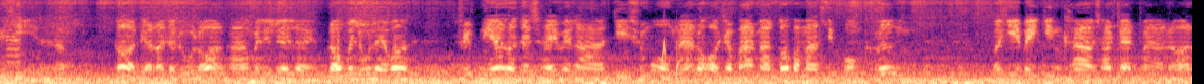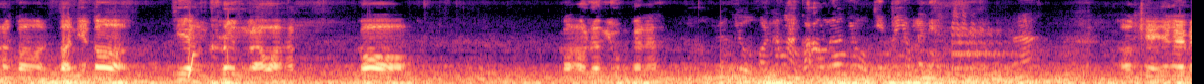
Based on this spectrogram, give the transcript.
ที่สี่นะครับ ก็เดี๋ยวเราจะดูระหว่างทางไปเรื่อยๆเลย เราไม่รู้เลยว่าทริปเนี้ยเราจะใช้เวลากี่ชั่วโมงนะ เราออกจากบ้านมาก็ประมาณ 10บโมงครึ่ง เมื่อกี้ไปกินข้าวชาร์จแบตมาเนาะ แล้วก็ตอนนี้ก็เที่ยงครึ่งแล้วอะครับ ก็ ก็เอาเรื่องอยู่เหมือนกันนะ เรื่องอยู่คนข้างหลังก็เอาเรื่องอยู่กินไม่อยู่เลยเนี่ยนะ โอเค ยังไงไป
